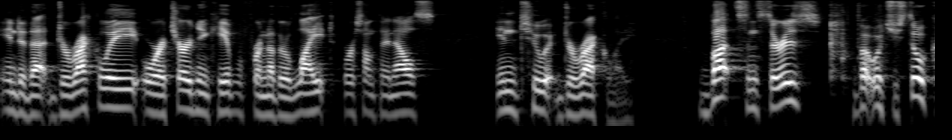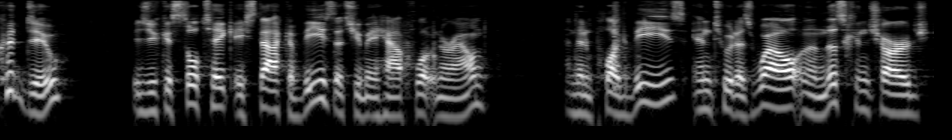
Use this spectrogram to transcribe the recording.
into that directly or a charging cable for another light or something else into it directly. But since there is, but what you still could do is you could still take a stack of these that you may have floating around and then plug these into it as well and then this can charge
